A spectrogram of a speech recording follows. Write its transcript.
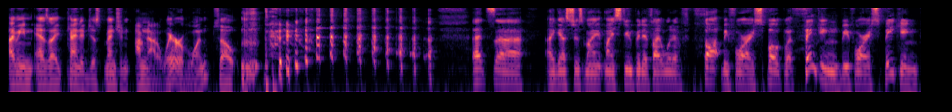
I mean, as I kind of just mentioned, I'm not aware of one. So that's, uh, I guess just my, my stupid if I would have thought before I spoke, but thinking before I speaking,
